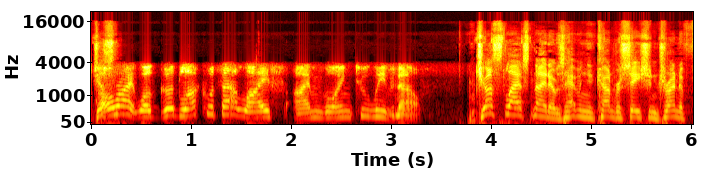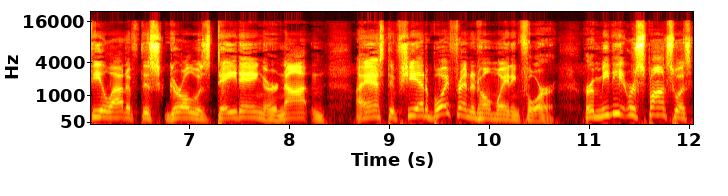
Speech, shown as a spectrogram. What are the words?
Just- All right. Well, good luck with that life. I'm going to leave now. Just last night, I was having a conversation trying to feel out if this girl was dating or not, and I asked if she had a boyfriend at home waiting for her. Her immediate response was,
